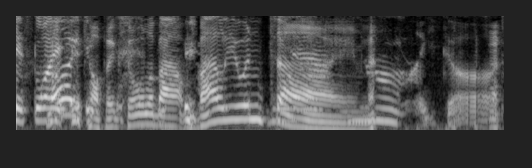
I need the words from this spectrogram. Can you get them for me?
it's like My topic's all about value and time. Oh my god!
